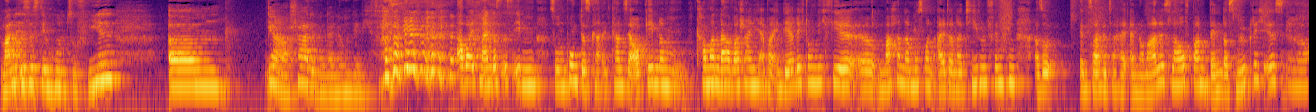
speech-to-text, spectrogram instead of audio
wann ist es dem Hund zu viel. Ähm, ja, schade, wenn deine Hunde nicht ins Wasser gehen. Aber ich meine, das ist eben so ein Punkt, das kann es ja auch geben. Dann kann man da wahrscheinlich einfach in der Richtung nicht viel äh, machen. Da muss man Alternativen finden. Also im Zweifelsfall halt ein normales Laufband, wenn das möglich ist. Genau.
